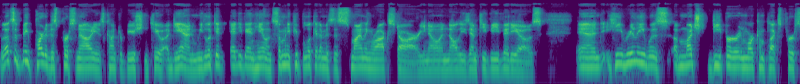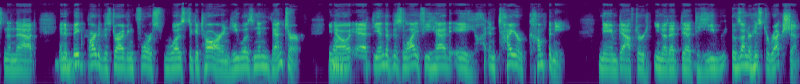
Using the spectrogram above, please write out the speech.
well, that's a big part of his personality and his contribution too. Again, we look at Eddie Van Halen. So many people look at him as this smiling rock star, you know, and all these MTV videos. And he really was a much deeper and more complex person than that. And a big part of his driving force was the guitar, and he was an inventor. You yeah. know, at the end of his life, he had a entire company named after, you know, that that he it was under his direction.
